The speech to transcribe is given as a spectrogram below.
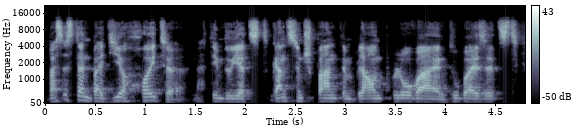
Was ist denn bei dir heute, nachdem du jetzt ganz entspannt im blauen Pullover in Dubai sitzt?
